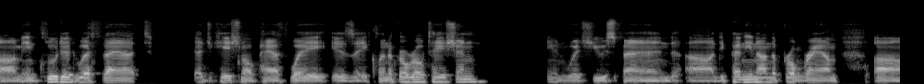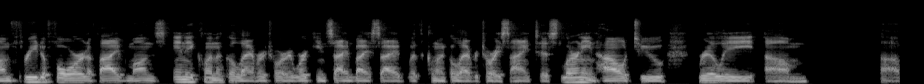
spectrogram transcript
Included with that educational pathway is a clinical rotation in which you spend, uh, depending on the program, um, three to four to five months in a clinical laboratory, working side by side with clinical laboratory scientists, learning how to really um, uh,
